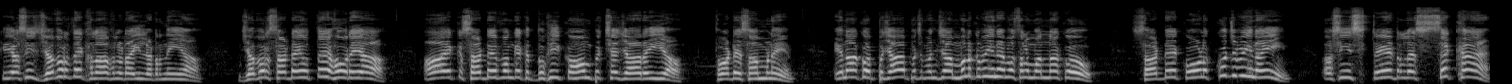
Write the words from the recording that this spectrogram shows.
ਕਿ ਅਸੀਂ ਜ਼ਬਰ ਦੇ ਖਿਲਾਫ ਲੜਾਈ ਲੜਨੀ ਆ। ਜ਼ਬਰ ਸਾਡੇ ਉੱਤੇ ਹੋ ਰਿਹਾ। ਆ ਇੱਕ ਸਾਡੇ ਵਾਂਗ ਇੱਕ ਦੁਖੀ ਕੌਮ ਪਿੱਛੇ ਜਾ ਰਹੀ ਆ। ਤੁਹਾਡੇ ਸਾਹਮਣੇ ਇਹਨਾਂ ਕੋ 50 55 ਮੁਲਕ ਵੀ ਨੇ ਮੁਸਲਮਾਨਾਂ ਕੋ ਸਾਡੇ ਕੋਲ ਕੁਝ ਵੀ ਨਹੀਂ। ਅਸੀਂ ਸਟੇਟਲੈਸ ਸਿੱਖ ਹਾਂ।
